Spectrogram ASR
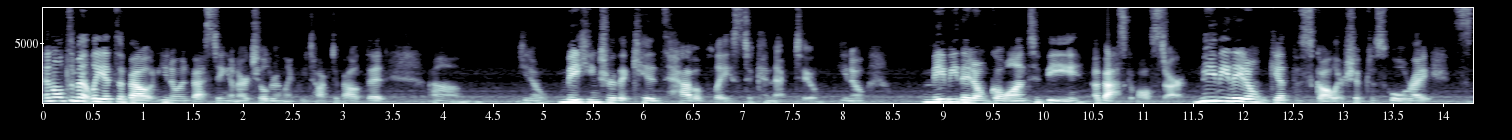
And ultimately, it's about you know investing in our children, like we talked about. That um, you know making sure that kids have a place to connect to. You know, maybe they don't go on to be a basketball star. Maybe they don't get the scholarship to school, right? It's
